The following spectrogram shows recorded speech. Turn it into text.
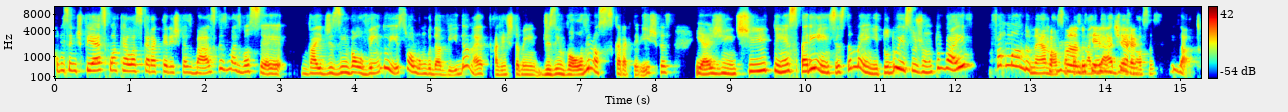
como se a gente viesse com aquelas características básicas, mas você vai desenvolvendo isso ao longo da vida, né? A gente também desenvolve nossas características e a gente tem experiências também, e tudo isso junto vai formando, né, a formando nossa personalidade, a as é. nossas. Exato.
